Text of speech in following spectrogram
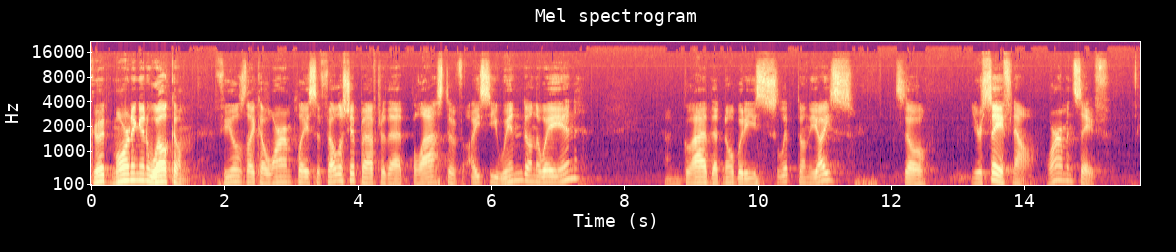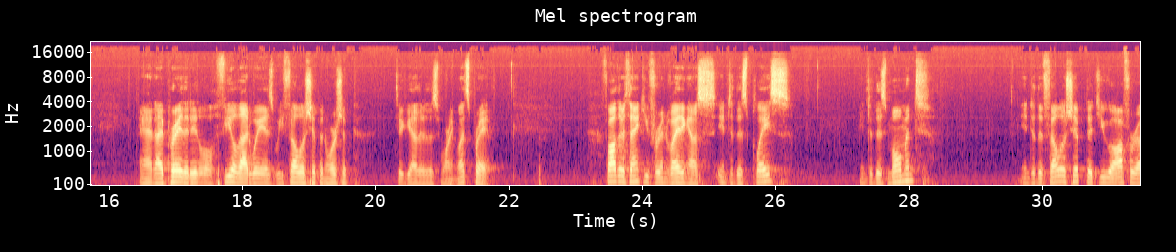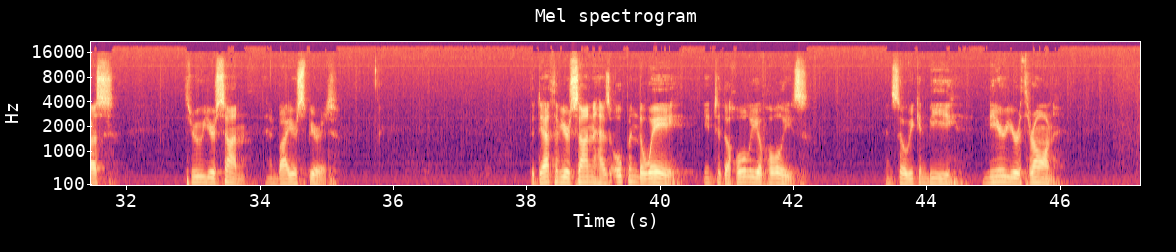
Good morning and welcome. Feels like a warm place of fellowship after that blast of icy wind on the way in. I'm glad that nobody slipped on the ice. So you're safe now, warm and safe. And I pray that it'll feel that way as we fellowship and worship together this morning. Let's pray. Father, thank you for inviting us into this place, into this moment into the fellowship that you offer us through your Son and by your Spirit. The death of your Son has opened the way into the Holy of Holies, and so we can be near your throne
